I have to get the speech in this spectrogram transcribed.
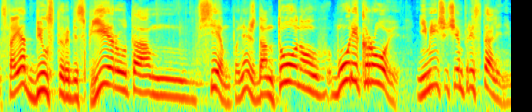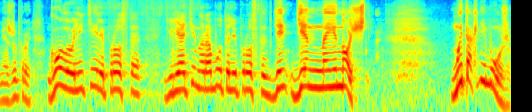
Стоят бюсты Робеспьеру там, всем, понимаешь, Д'Антону. Море крови. Не меньше, чем при Сталине, между прочим. Головы летели просто, гильотины работали просто день, денно и ночно. Мы так не можем.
